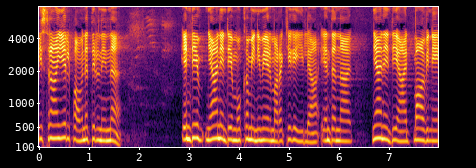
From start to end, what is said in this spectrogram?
ഇസ്രായേൽ ഭവനത്തിൽ നിന്ന് എന്റെ ഞാൻ എന്റെ മുഖം ഇനിമേൽ മറയ്ക്കുകയില്ല. എന്തെന്നാൽ ഞാൻ എന്റെ ആത്മാവിനെ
